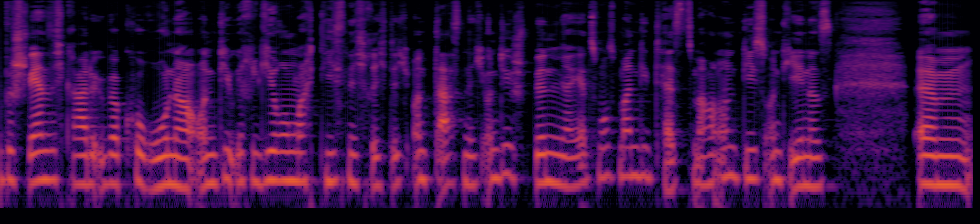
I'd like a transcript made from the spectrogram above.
beschweren sich gerade über Corona und die Regierung macht dies nicht richtig und das nicht und die spinnen ja, jetzt muss man die Tests machen und dies und jenes. Ähm,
